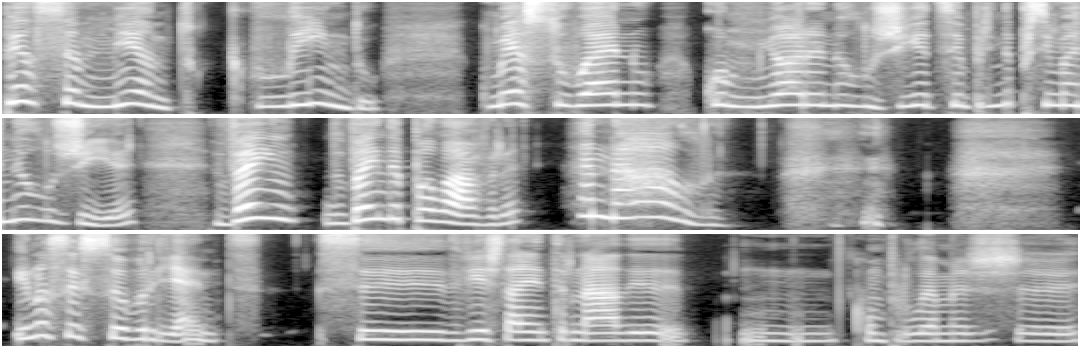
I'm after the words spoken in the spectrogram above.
pensamento, que lindo. Começa o ano com a melhor analogia de sempre, ainda por cima, analogia vem, vem da palavra anal. Eu não sei se sou brilhante, se devia estar internada hum, com problemas uh,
